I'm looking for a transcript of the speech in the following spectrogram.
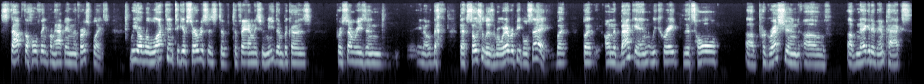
stop the whole thing from happening in the first place. We are reluctant to give services to, to families who need them because for some reason you know that, that's socialism or whatever people say. But but on the back end we create this whole uh, progression of of negative impacts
